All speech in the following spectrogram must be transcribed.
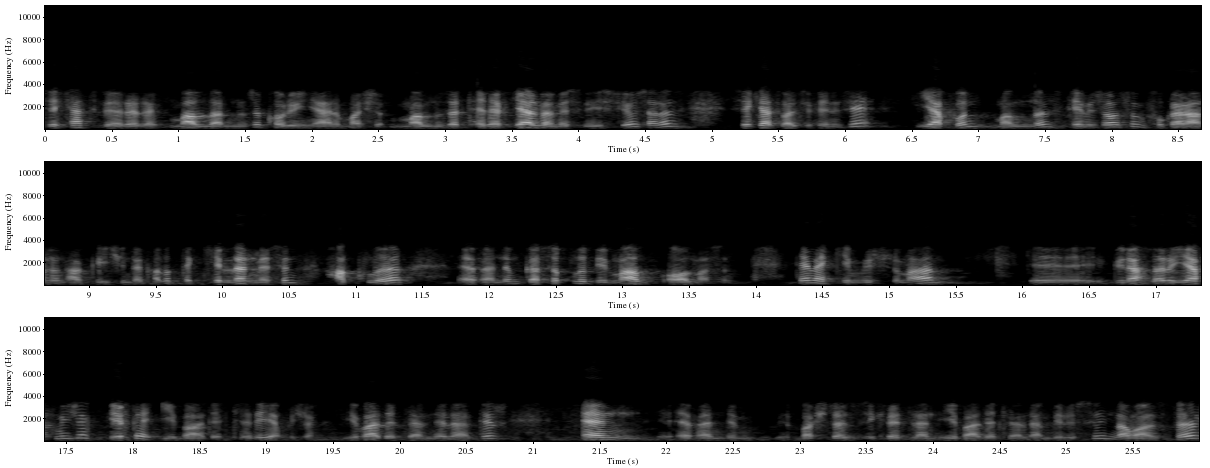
zekat vererek mallarınızı koruyun. Yani malınıza telef gelmemesini istiyorsanız zekat vazifenizi yapın. Malınız temiz olsun. Fukaranın hakkı içinde kalıp da kirlenmesin. Haklı, efendim gasıplı bir mal olmasın. Demek ki Müslüman e, günahları yapmayacak, bir de ibadetleri yapacak. İbadetler nelerdir? En efendim başta zikredilen ibadetlerden birisi namazdır.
